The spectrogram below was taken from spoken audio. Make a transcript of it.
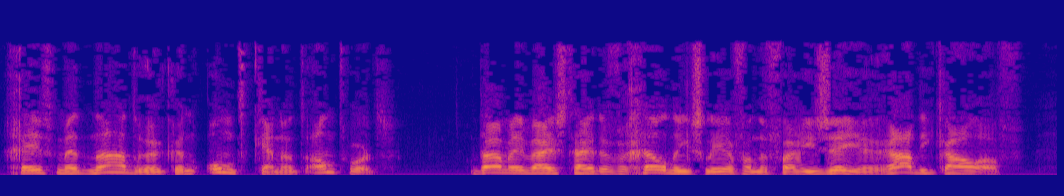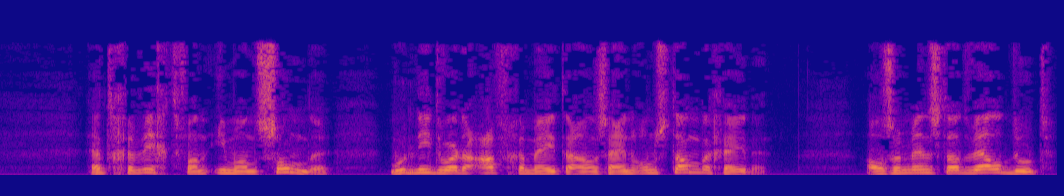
geeft met nadruk een ontkennend antwoord. Daarmee wijst hij de vergeldingsleer van de fariseeën radicaal af. Het gewicht van iemands zonde moet niet worden afgemeten aan zijn omstandigheden. Als een mens dat wel doet,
